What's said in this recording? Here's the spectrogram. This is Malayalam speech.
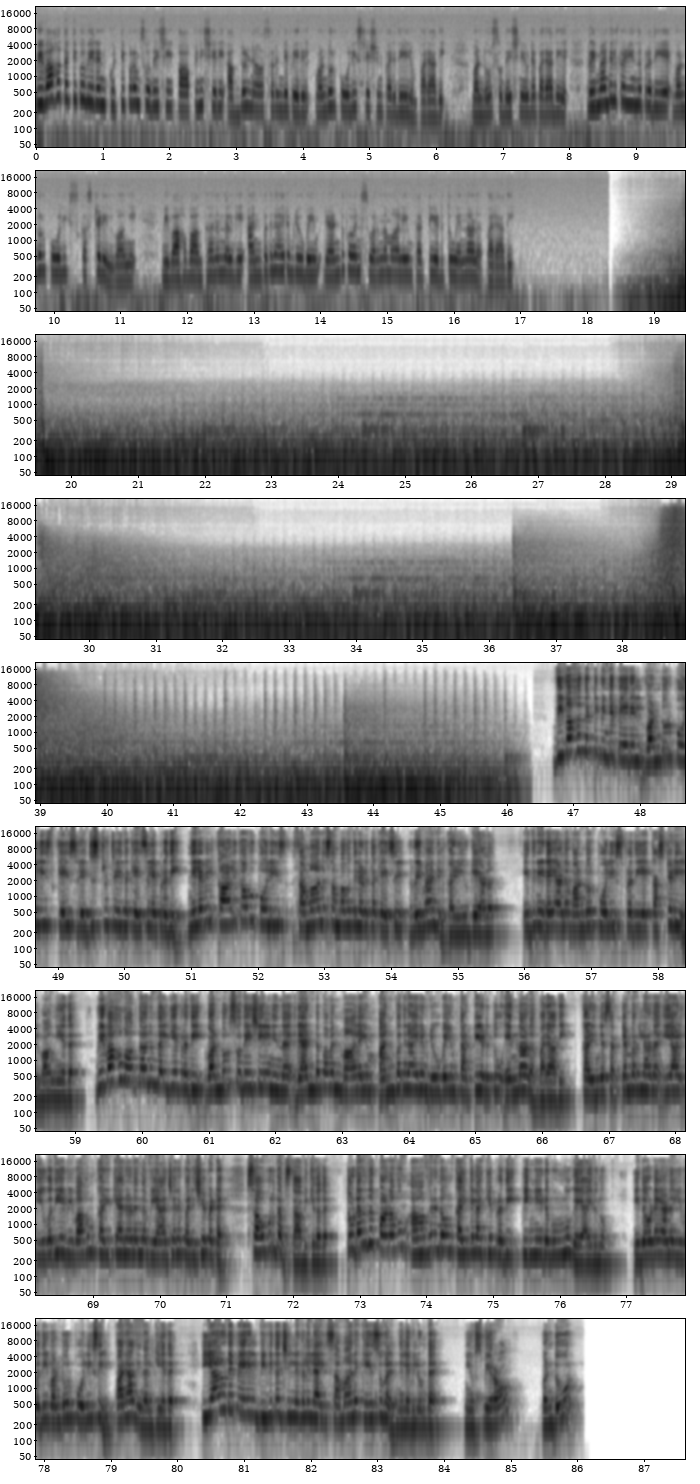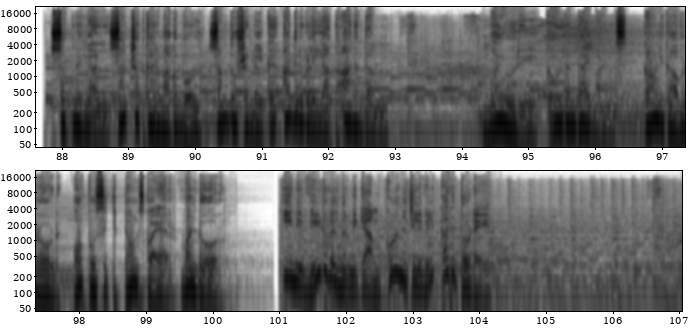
വിവാഹ തട്ടിപ്പ് വീരൻ കുറ്റിപ്പുറം സ്വദേശി പാപ്പിനിശ്ശേരി അബ്ദുൾ നാസറിന്റെ പേരിൽ വണ്ടൂർ പോലീസ് സ്റ്റേഷൻ പരിധിയിലും പരാതി. വണ്ടൂർ സ്വദേശിനിയുടെ പരാതിയിൽ റിമാൻഡിൽ കഴിയുന്ന പ്രതിയെ വണ്ടൂർ പോലീസ് കസ്റ്റഡിയിൽ വാങ്ങി. വിവാഹ വാഗ്ദാനം നൽകി അൻപതിനായിരം രൂപയും രണ്ട് പവൻ സ്വർണമാലയും തട്ടിയെടുത്തു എന്നാണ് പരാതി. തട്ടിപ്പിന്റെ പേരിൽ വണ്ടൂർ പോലീസ് കേസ് രജിസ്റ്റർ ചെയ്ത കേസിലെ പ്രതി നിലവിൽ കാളികാവ് പോലീസ് സമാന സംഭവത്തിലെടുത്ത കേസിൽ റിമാൻഡിൽ കഴിയുകയാണ്. ഇതിനിടെയാണ് വണ്ടൂർ പോലീസ് പ്രതിയെ കസ്റ്റഡിയിൽ വാങ്ങിയത്. വിവാഹ വാഗ്ദാനം നൽകിയ പ്രതി വണ്ടൂർ സ്വദേശിയിൽ നിന്ന് രണ്ട് പവൻ മാലയും അൻപതിനായിരം രൂപയും തട്ടിയെടുത്തു എന്നാണ് പരാതി. കഴിഞ്ഞ സെപ്റ്റംബറിലാണ് ഇയാൾ യുവതിയെ വിവാഹം കഴിക്കാനാണെന്ന വ്യാജന പരിചയപ്പെട്ട് സൗഹൃദം സ്ഥാപിക്കുന്നത്. തുടർന്ന് പണവും ആഭരണവും കൈക്കലാക്കിയ പ്രതി പിന്നീട് മുങ്ങുകയായിരുന്നു. ഇതോടെയാണ് യുവതി വണ്ടൂർ പോലീസിൽ പരാതി നൽകിയത്. ഇയാളുടെ പേരിൽ വിവിധ ജില്ലകളിലായി സമാന കേസുകൾ നിലവിലുണ്ട്. News bureau Wandoor. സ്വപ്നങ്ങൾ സാക്ഷാത്കാരമാകുമ്പോൾ സന്തോഷങ്ങൾക്ക് അതിരുകളില്ലാത്ത ആനന്ദം. Mayuri golden diamonds Kalikavu road opposite town square Wandoor. ഇനി വീടുകൾ നിർമ്മിക്കാം കുറഞ്ഞ ചിലവിൽ കരുത്തോടെ.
